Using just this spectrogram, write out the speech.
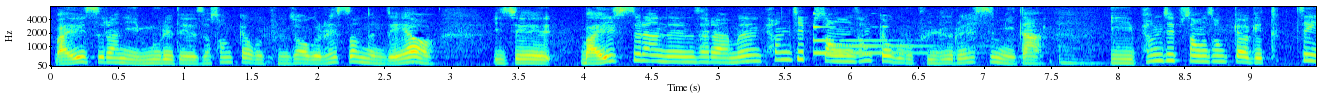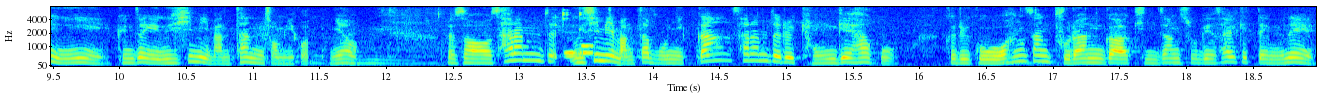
마일스라는 인물에 대해서 성격을 분석을 했었는데요. 이제 마일스라는 사람은 편집성 성격으로 분류를 했습니다. 이 편집성 성격의 특징이 굉장히 의심이 많다는 점이거든요. 그래서 사람들 의심이 많다 보니까 사람들을 경계하고 그리고 항상 불안과 긴장 속에 살기 때문에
